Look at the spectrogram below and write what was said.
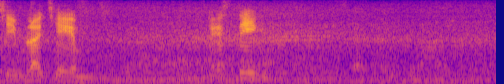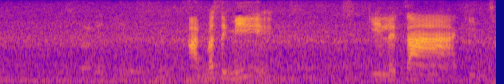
ชิม เลยชิมเทสติ้งอ่านมาสิมี่กินเลยจ้า กินโช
